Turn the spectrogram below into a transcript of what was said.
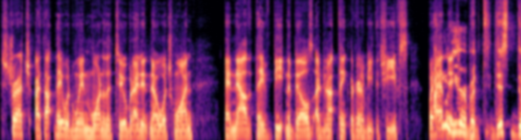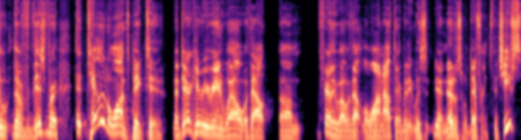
stretch, I thought they would win one of the two, but I didn't know which one. And now that they've beaten the Bills, I do not think they're going to beat the Chiefs. But I had don't they- either, but this the the this ver- uh, Taylor Lewan's big too. Now Derrick Henry ran well without um fairly well without Lewan out there, but it was you know noticeable difference. The Chiefs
